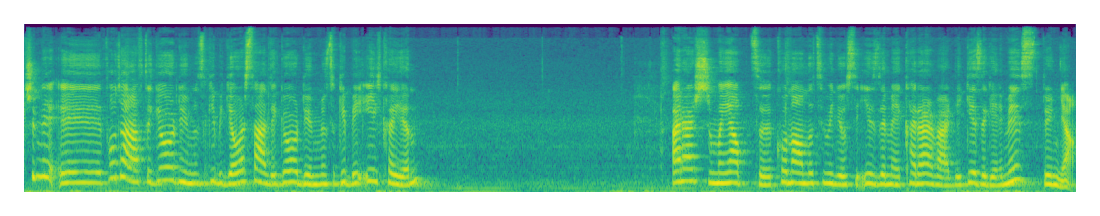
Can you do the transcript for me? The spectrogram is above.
Şimdi e, fotoğrafta gördüğümüz gibi, görselde gördüğümüz gibi İlkay'ın araştırma yaptığı, konu anlatım videosu izlemeye karar verdiği gezegenimiz Dünya.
